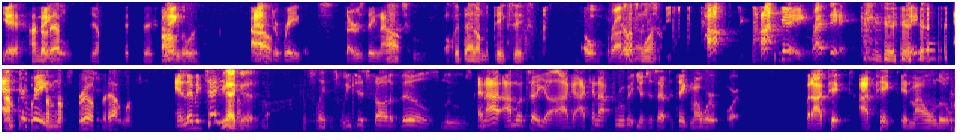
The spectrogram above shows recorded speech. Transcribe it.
Yeah, I know that's- Bengals. Six, six, Bengals Oh. at the oh. Ravens Thursday night. Oh. Put that on the pick six. Oh, bro, Plus that's one. hot, hot game right there. Bengals I'm at the I'm not thrilled for that one. And let me tell you, You got something. good. Good slate this We just saw the Bills lose, and I, I'm gonna tell you, I, I cannot prove it. You'll just have to take my word for it. But I picked, I picked in my own little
